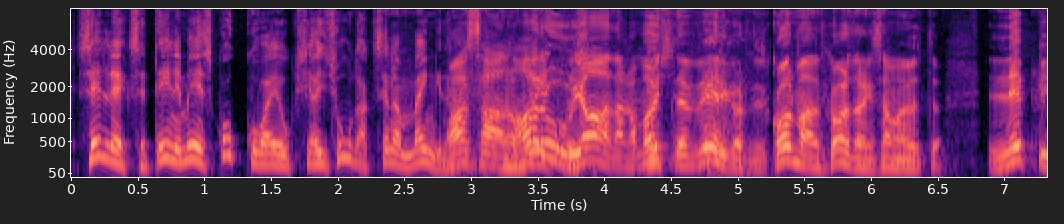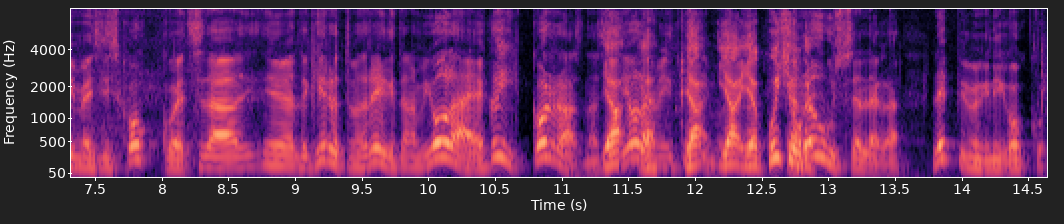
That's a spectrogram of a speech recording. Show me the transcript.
selleks, et teine mees kokku vajuks ja ei suudaks enam mängida. ma saan no, aru, Jaan, aga ma ütlen veel kord nüüd, kolmandat korda räägin sama juttu. lepime siis kokku, et seda nii-öelda kirjutamata reeglit enam ei ole ja kõik korras, no siis ja, ei ole mingit küsimust. ja, ja, ja kusjuures nõus sellega, lepimegi nii kokku,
